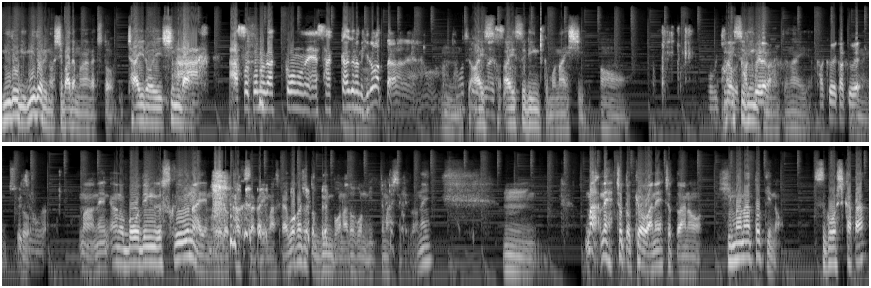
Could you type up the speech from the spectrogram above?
緑、緑の芝でもなんかちょっと茶色い死んだ、あそこの学校のね、サッカーグラウンドひどかったからね。うんアイス、アイスリンクもないし、うんもううちのアイスリンクなん。てないよ。格上格上。うんちょっとうちの。まあね、あの、ボーディングスクール内でもいろいろ格差がありますから、僕はちょっと貧乏なところに行ってましたけどね。うん。まあね、ちょっと今日はね、ちょっとあの、暇な時の過ごし方、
